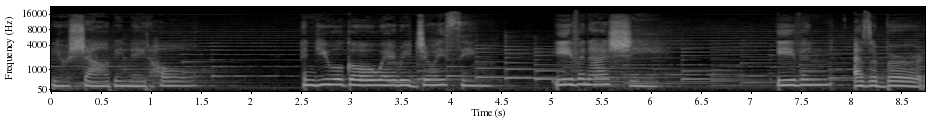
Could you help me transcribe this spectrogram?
you shall be made whole. And you will go away rejoicing, even as she, even as a bird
